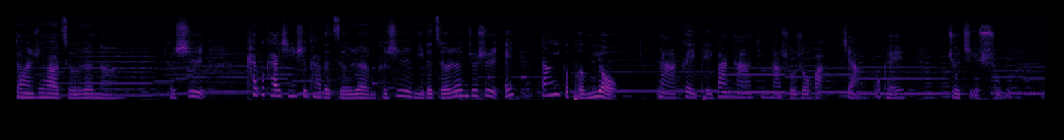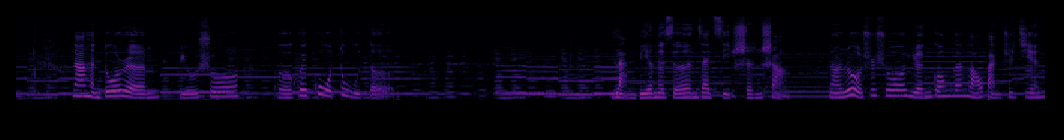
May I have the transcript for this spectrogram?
当然是他的责任呐。可是，开不开心是他的责任。可是你的责任就是，哎，当一个朋友，那可以陪伴他，听他说说话，这样 OK 就结束了。那很多人，比如说，呃，会过度的揽别人的责任在自己身上。那如果是说员工跟老板之间，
